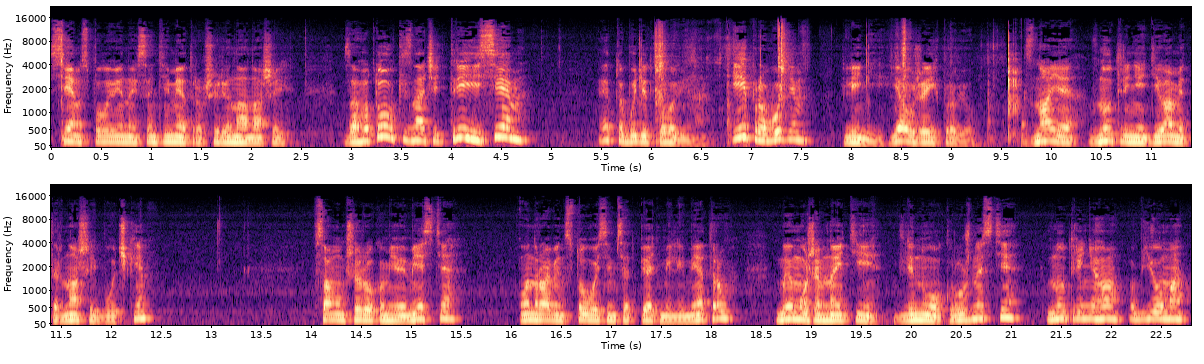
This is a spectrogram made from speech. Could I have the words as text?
7,5 сантиметров ширина нашей заготовки. Значит 3,7 это будет половина. И проводим линии. Я уже их провел. Зная внутренний диаметр нашей бочки, в самом широком ее месте, он равен 185 мм, мы можем найти длину окружности внутреннего объема.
